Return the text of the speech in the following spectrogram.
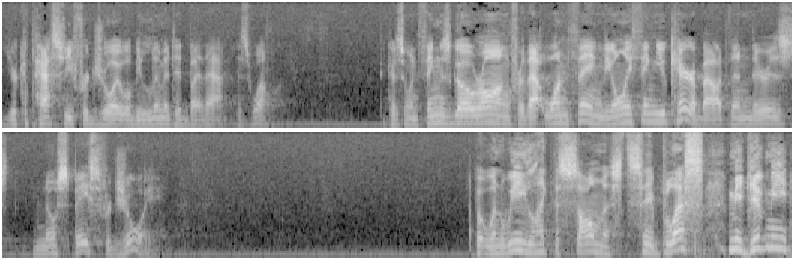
your capacity for joy will be limited by that as well. Because when things go wrong for that one thing, the only thing you care about, then there is no space for joy. But when we, like the psalmist, say, Bless me, give me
